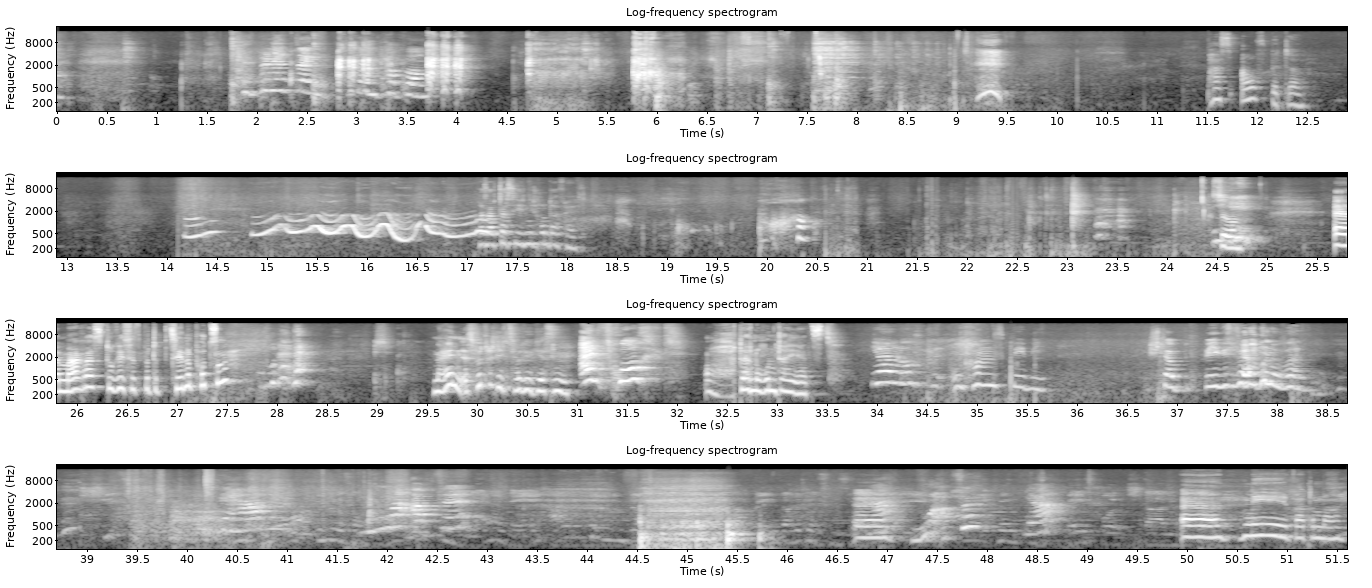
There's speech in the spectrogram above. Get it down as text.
Ich bin jetzt dein, dein Papa. Pass auf, bitte. Pass auf, dass sie nicht runterfällt. So. Äh, Maras, du gehst jetzt bitte Zähne putzen. Nein, es wird doch nichts mehr gegessen. Ein Frucht. Oh, dann runter jetzt. Ja, los, komm das Baby. Ich glaube, das Baby wäre ohne was. Wir haben nur Apfel. Äh, nur Apfel? Ja? Äh, nee, warte mal.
